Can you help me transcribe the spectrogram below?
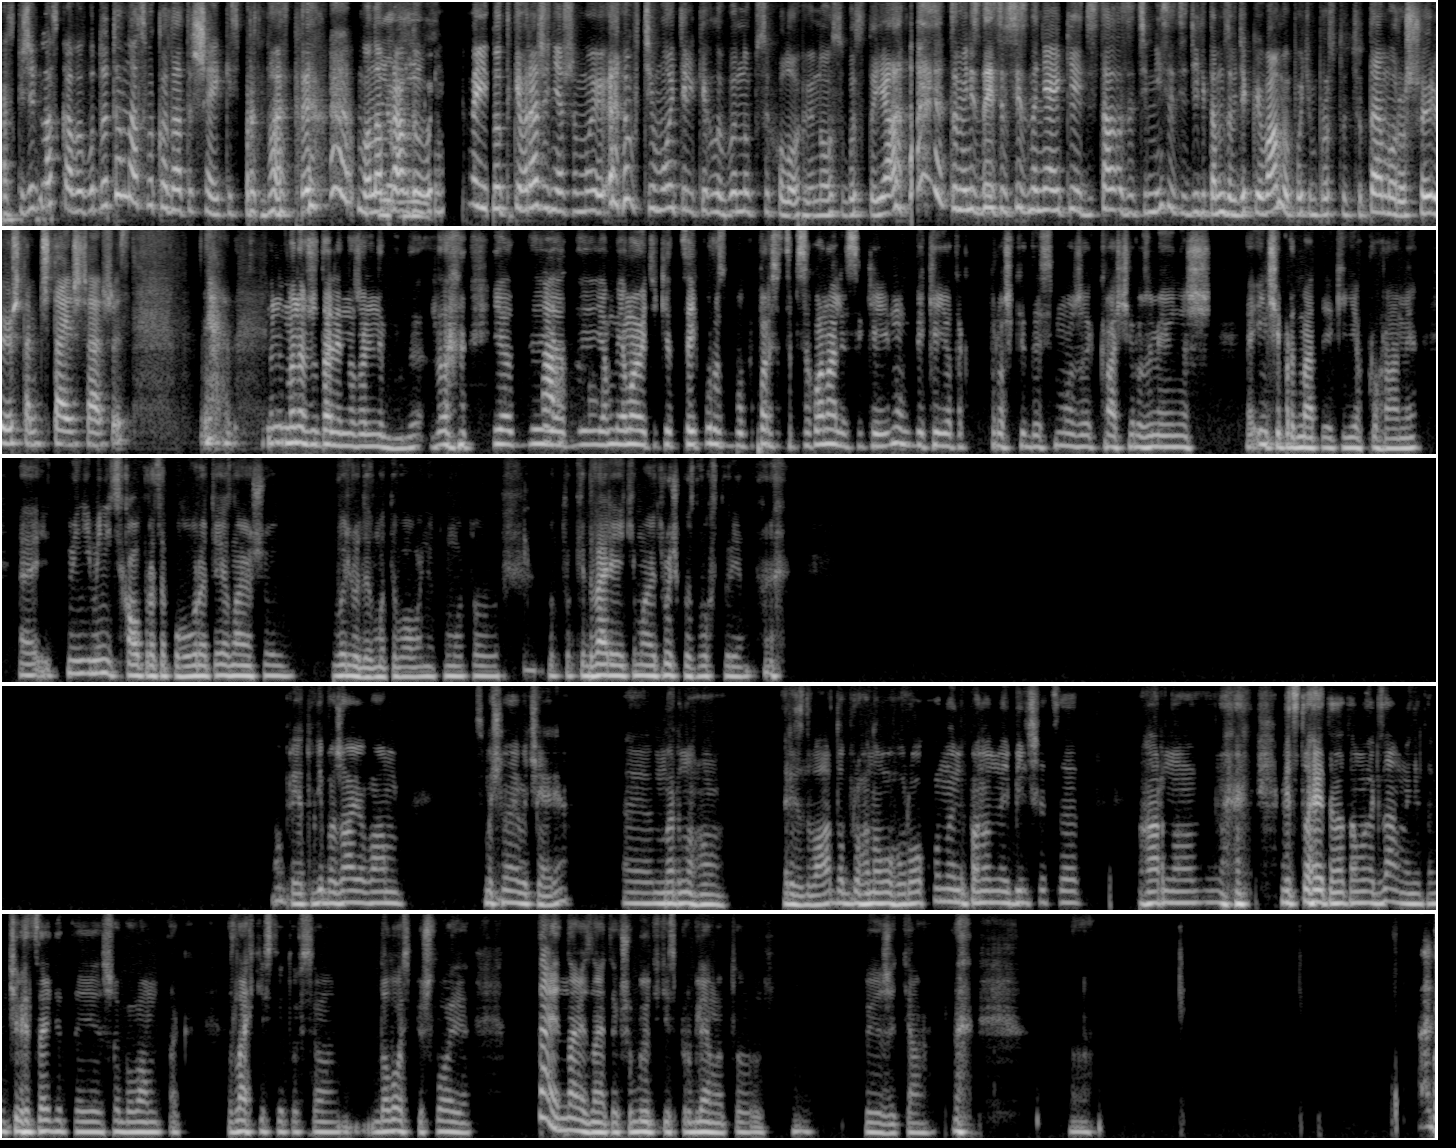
А скажіть, будь ласка, ви будете в нас викладати ще якісь предмети? Бо направду ви і, ну, таке враження, що ми вчимо тільки глибинну психологію. Ну, особисто я. То мені здається, всі знання, які я дістала за ці місяці, тільки там завдяки вам, і потім просто цю тему розширюєш, там читаєш ще щось. Мене, мене вже далі, на жаль, не буде. Я, я, я, я маю тільки цей курс, бо, по-перше, це психоаналіз, який, ну, який я так трошки десь може краще розумію, ніж е, інші предмети, які є в програмі. Е, і Мені, мені цікаво про це поговорити. Я знаю, що ви люди вмотивовані, тому то, то такі двері, які мають ручку з двох сторін. Добре, я тоді бажаю вам смачної вечері, е, мирного Різдва, доброго Нового року. Ну і напевно найбільше це гарно відстояти на тому екзамені там, чи відсидіти, щоб вам так з легкістю то все вдалося, пішло. І... Та і навіть знаєте, якщо будуть якісь проблеми, то, то є життя. Ну,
